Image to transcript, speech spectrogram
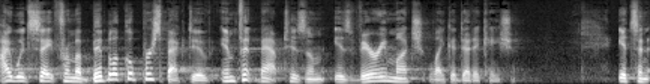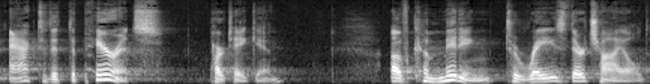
I would say, from a biblical perspective, infant baptism is very much like a dedication. It's an act that the parents partake in of committing to raise their child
